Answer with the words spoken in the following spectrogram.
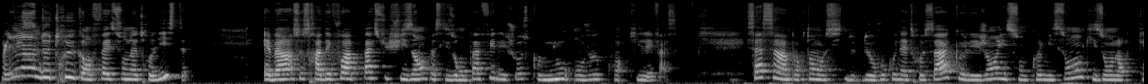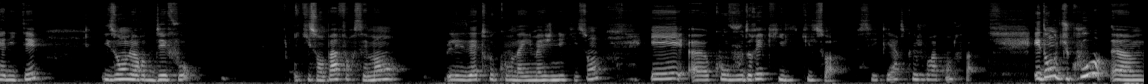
plein de trucs en fait sur notre liste, eh ben, ce sera des fois pas suffisant parce qu'ils n'auront pas fait les choses comme nous on veut qu'ils les fassent. Ça, c'est important aussi de, reconnaître ça, que les gens, ils sont comme ils sont, qu'ils ont leurs qualités, ils ont leurs défauts et qu'ils sont pas forcément les êtres qu'on a imaginés qu'ils sont et euh, qu'on voudrait qu'ils soient. C'est clair ce que je vous raconte ou pas? Et donc du coup, euh,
